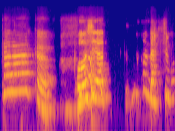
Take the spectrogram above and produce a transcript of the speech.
Caraca! Hoje é a décima.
